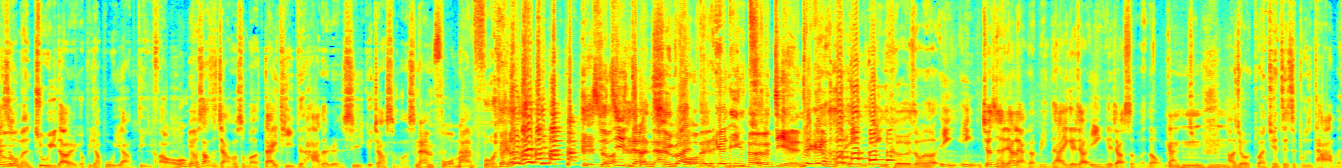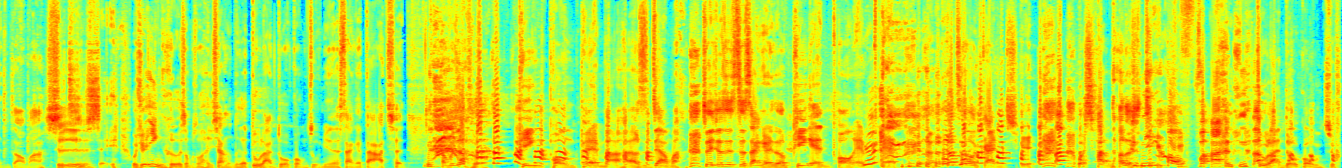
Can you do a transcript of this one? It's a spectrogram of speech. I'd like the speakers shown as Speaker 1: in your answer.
Speaker 1: 是我们注意到有一个比较不一样的地方
Speaker 2: 哦，
Speaker 1: 因为我上次讲说什么代替的他的人是一个叫什么什么
Speaker 2: 南佛吗？
Speaker 1: 南佛。
Speaker 2: 只记得南佛跟硬和点，
Speaker 1: 对，跟什么硬硬和什么的，硬硬就是很像两个名字，他一个叫硬，一个叫什么那种感觉，然后就完全这次不是他们，你知道吗？是是谁？我觉得硬和什么什么很像那个杜兰朵公主里面的三个大臣，他们叫什么乒乓 pan 吗？好像是这样吗？所以就是这三个人都乒 and 乓 and pan 这种感觉，我想到的是
Speaker 2: 你好烦，
Speaker 1: 杜兰朵公主。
